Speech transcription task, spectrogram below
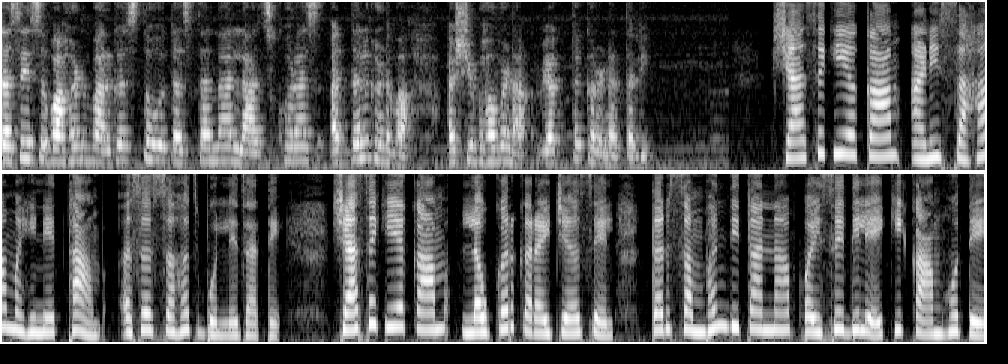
तसेच वाहन मार्गस्थ होत असताना लाचखोरास अद्दल घडवा अशी भावना व्यक्त करण्यात आली. शासकीय काम आणि सहा महिने थांब असं सहज बोलले जाते. शासकीय काम लवकर करायचे असेल तर संबंधितांना पैसे दिले की काम होते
